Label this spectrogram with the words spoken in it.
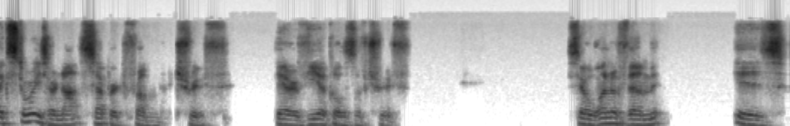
like stories are not separate from truth, they are vehicles of truth. So one of them is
